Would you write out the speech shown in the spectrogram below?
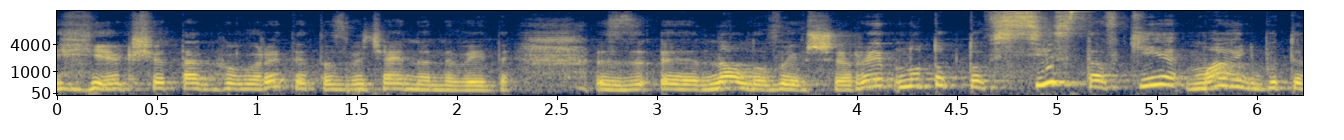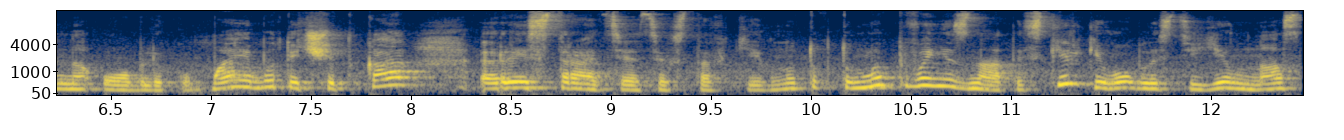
І якщо так говорити, то звичайно не вийде. Е, Наловивши риб, ну тобто всі ставки мають бути на обліку, має бути чітка реєстрація цих ставків. Ну тобто ми повинні знати, скільки в області є у нас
